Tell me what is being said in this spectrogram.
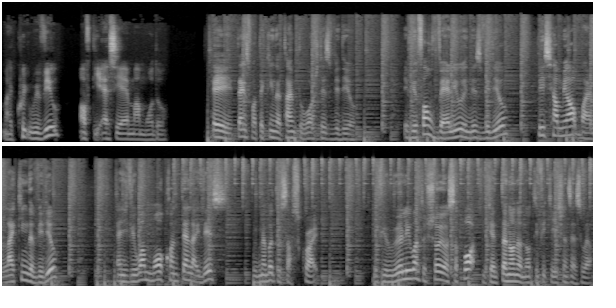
my quick review of the SAMR model. Hey, thanks for taking the time to watch this video. If you found value in this video, please help me out by liking the video. And if you want more content like this, remember to subscribe. If you really want to show your support, you can turn on the notifications as well.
